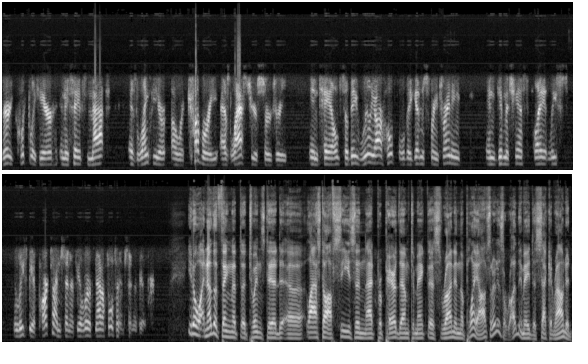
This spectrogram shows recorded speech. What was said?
very quickly here, and they say it's not as lengthy a recovery as last year's surgery entailed. So they really are hopeful they get him to spring training and give him a chance to play at least at least be a part-time center fielder, if not a full-time center fielder. You know, another thing that the Twins did uh, last off season that prepared them to make this run in the playoffs, and it is a run. They made the second round and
